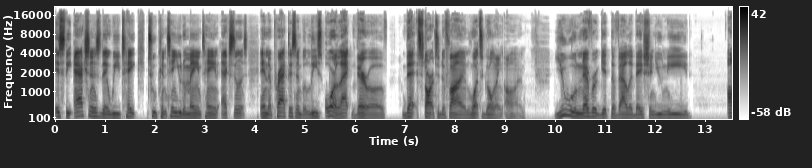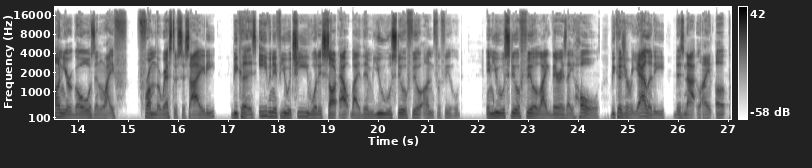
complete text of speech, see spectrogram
It's the actions that we take to continue to maintain excellence in the practice and beliefs or lack thereof that start to define what's going on. You will never get the validation you need on your goals in life from the rest of society because even if you achieve what is sought out by them, you will still feel unfulfilled and you will still feel like there is a hole because your reality does not line up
